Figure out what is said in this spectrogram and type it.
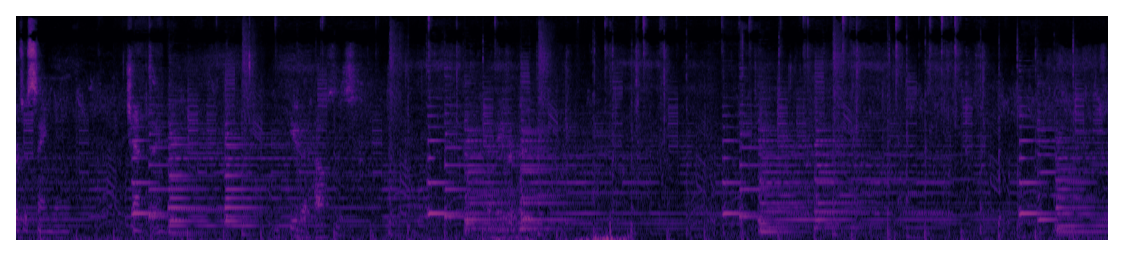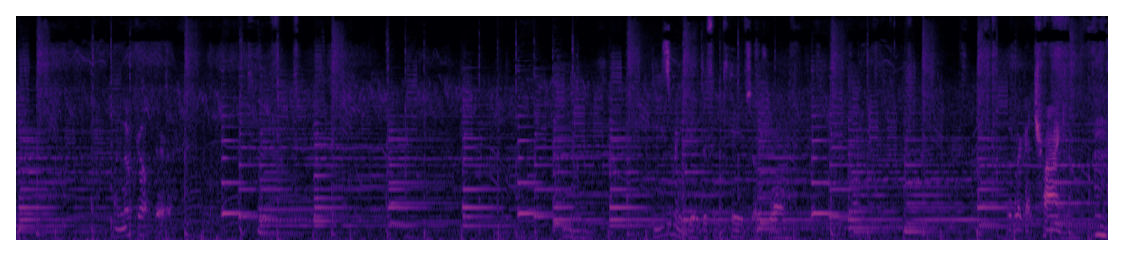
birds are singing, chanting. The houses. The neighborhood. And look up there. Hmm. These may be different caves as well. Look like a triangle. Mm.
